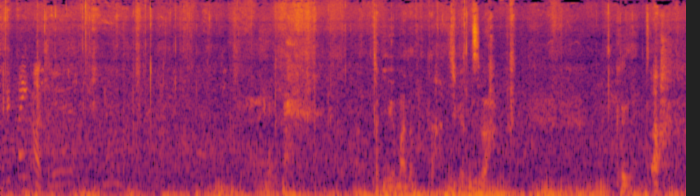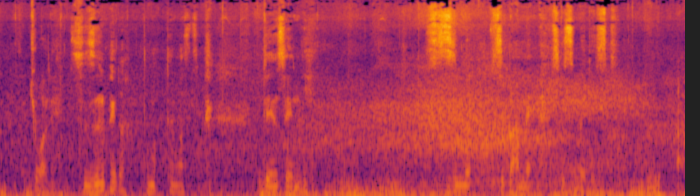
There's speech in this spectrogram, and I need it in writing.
それか今10ねあっという間だった8月は。9月あ今日はねスズメが止まってます電線に。スズメツバメスズメです。は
